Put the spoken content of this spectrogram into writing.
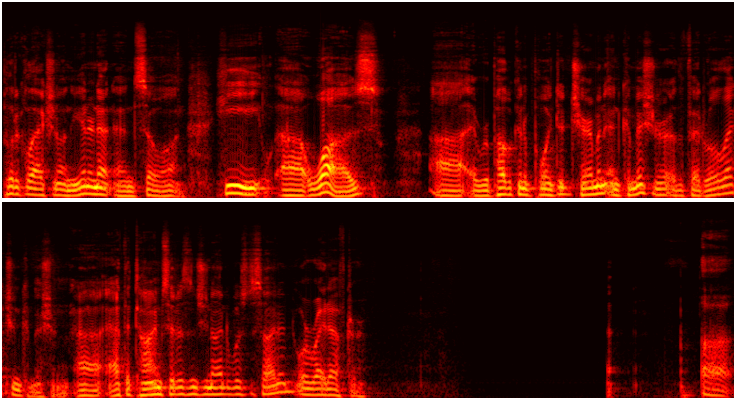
political action on the internet, and so on. He uh, was. Uh, a Republican appointed chairman and commissioner of the Federal Election Commission. Uh, at the time Citizens United was decided, or right after? Uh,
